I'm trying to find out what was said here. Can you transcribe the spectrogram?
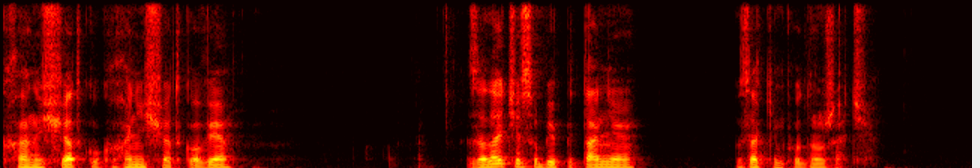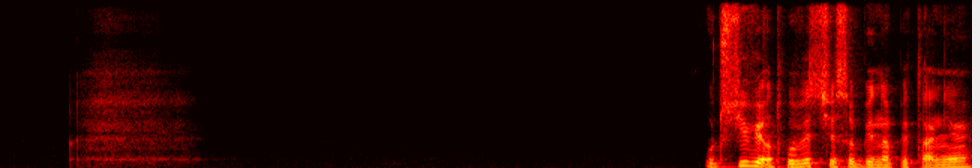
Kochany świadku, kochani świadkowie, zadajcie sobie pytanie, za kim podążacie. Uczciwie odpowiedzcie sobie na pytanie,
